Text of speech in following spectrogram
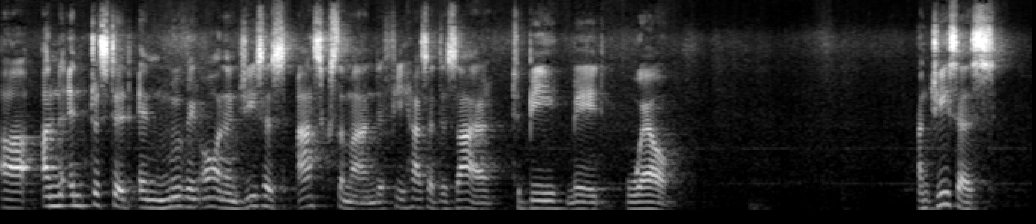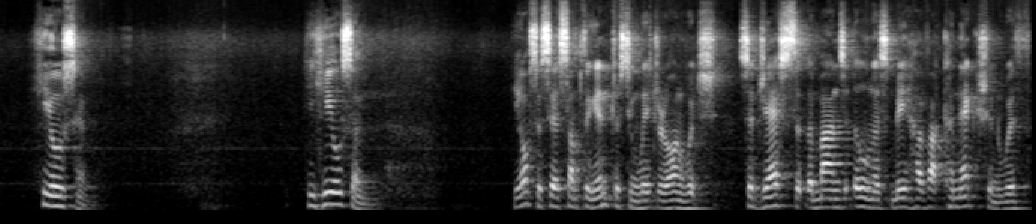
uh, uninterested in moving on. And Jesus asks the man if he has a desire to be made well. And Jesus heals him. He heals him. He also says something interesting later on, which suggests that the man's illness may have a connection with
